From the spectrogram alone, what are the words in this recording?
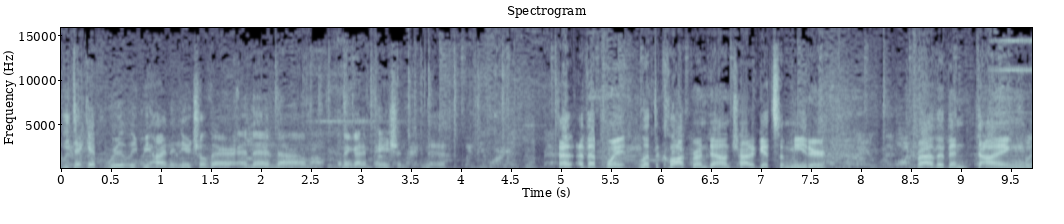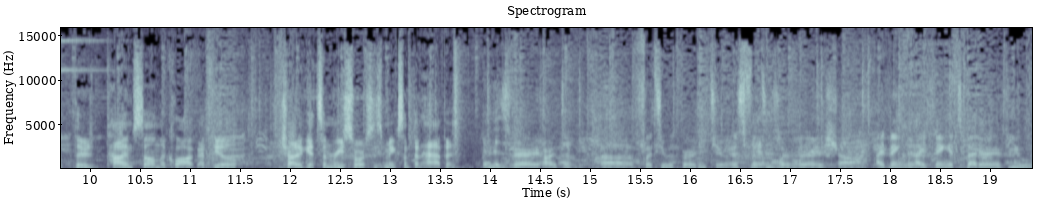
He did get really behind the neutral there, and then um, and then got impatient. Yeah. At, at that point, let the clock run down. Try to get some meter. Rather than dying with their time still on the clock, I feel try to get some resources, make something happen. It is very hard to uh, footsie with Birdie too. His footsies are very strong. I think Yeah. I think it's better if you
